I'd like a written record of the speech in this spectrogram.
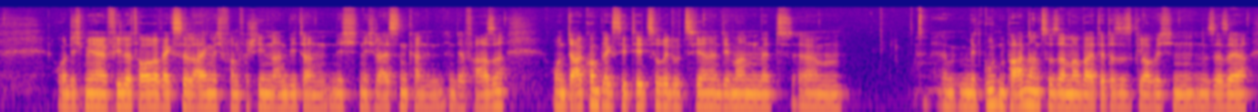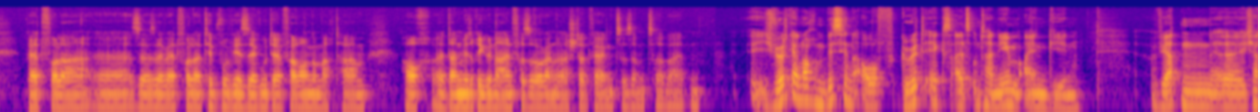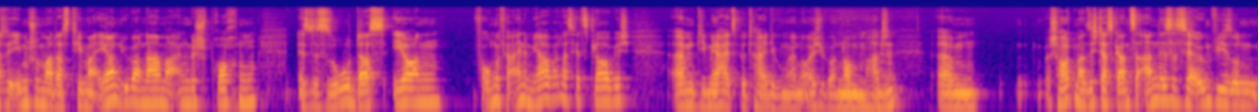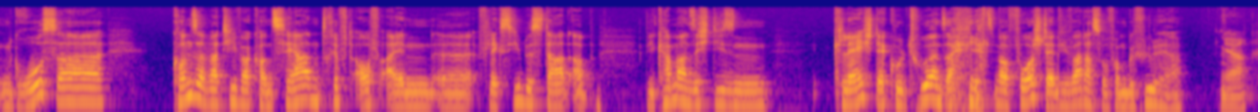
und ich mir viele teure Wechsel eigentlich von verschiedenen Anbietern nicht, nicht leisten kann in, in der Phase. Und da Komplexität zu reduzieren, indem man mit ähm, mit guten Partnern zusammenarbeitet, das ist, glaube ich, ein sehr, sehr wertvoller, äh, sehr, sehr wertvoller Tipp, wo wir sehr gute Erfahrungen gemacht haben, auch äh, dann mit regionalen Versorgern oder Stadtwerken zusammenzuarbeiten. Ich würde gerne noch ein bisschen auf GridX als Unternehmen eingehen. Wir hatten, äh, ich hatte eben schon mal das Thema E.ON-Übernahme angesprochen. Es ist so, dass E.ON vor ungefähr einem Jahr war das jetzt, glaube ich, ähm, die Mehrheitsbeteiligung an euch übernommen hat. Mhm. Ähm, schaut man sich das Ganze an, ist es ja irgendwie so ein großer konservativer Konzern trifft auf ein äh, flexibles Start-up. Wie kann man sich diesen Clash der Kulturen, sage ich jetzt mal, vorstellen? Wie war das so vom Gefühl her? Ja,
